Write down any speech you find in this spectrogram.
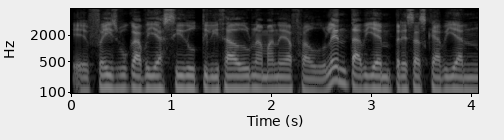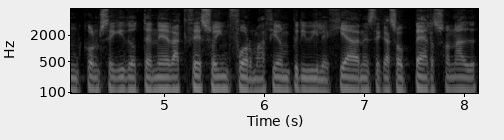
eh, Facebook había sido utilizado de una manera fraudulenta, había empresas que habían conseguido tener acceso a información privilegiada, en este caso personal,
